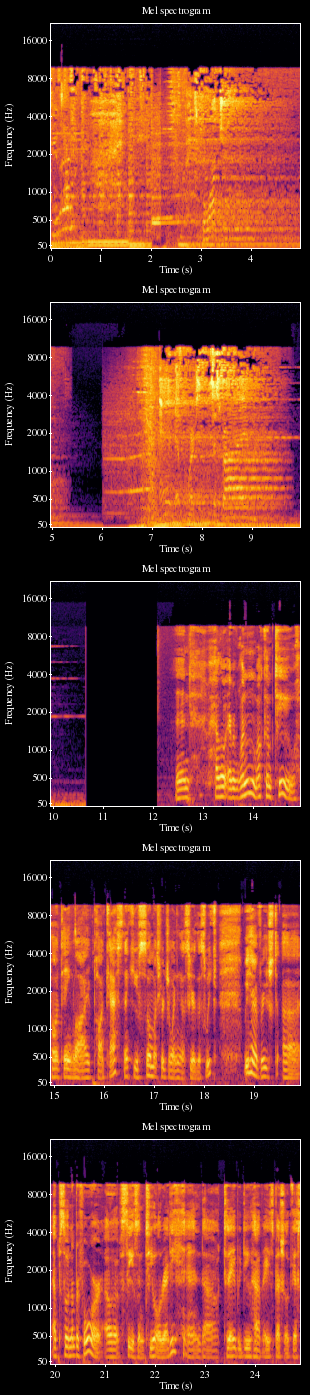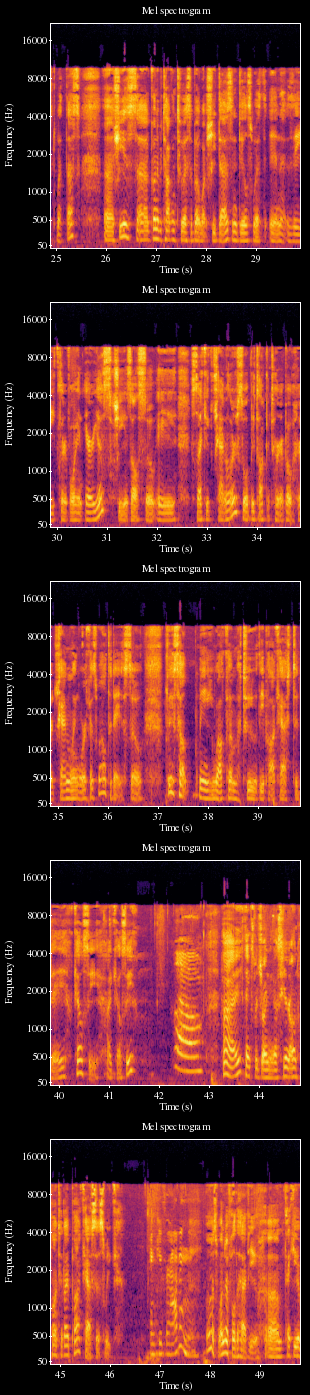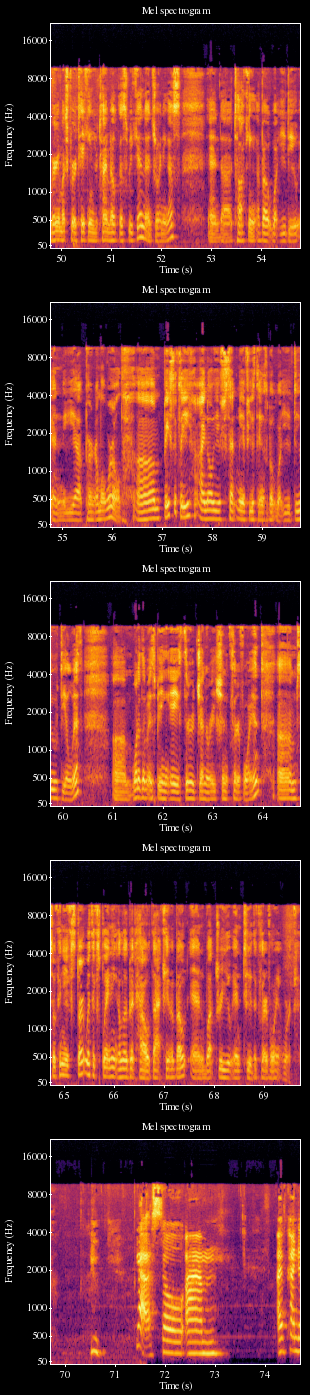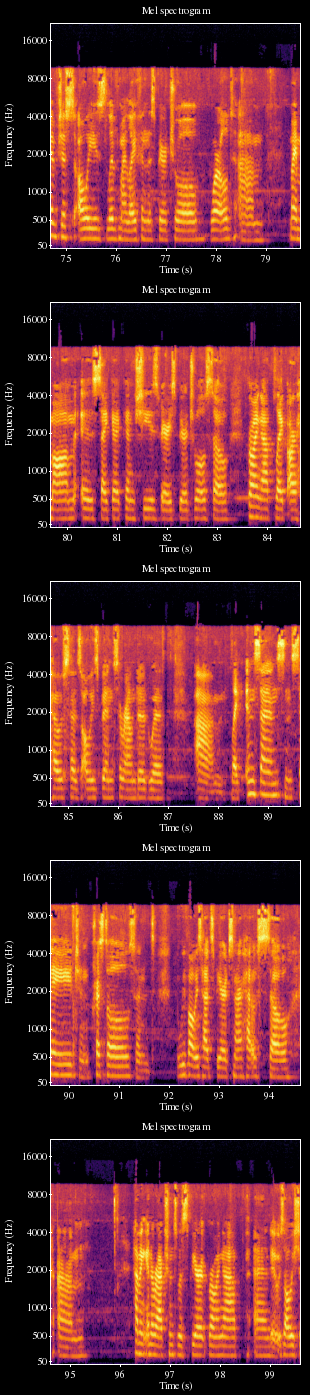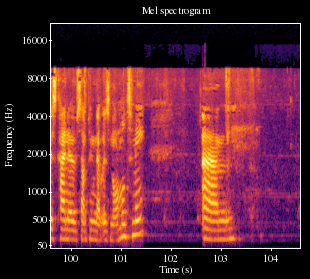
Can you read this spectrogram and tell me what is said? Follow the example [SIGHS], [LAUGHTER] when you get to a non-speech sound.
Thanks for watching. And of course, subscribe. And hello, everyone. Welcome to Haunting Live Podcast. Thank you so much for joining us here this week. We have reached uh, episode number four of season two already, and uh, today we do have a special guest with us. Uh, she is uh, going to be talking to us about what she does and deals with in the clairvoyant areas. She is also a psychic channeler, so we'll be talking to her about her channeling work as well today. So please help me welcome to the podcast today, Kelsey. Hi, Kelsey. Hello. Hi, thanks for joining us here on Haunting Live Podcast this week. Thank you for having me. Oh, it's wonderful to have you. Um, thank you very much for taking your time out this weekend and joining us and uh, talking about what you do in the uh, paranormal world. Um, basically, I know you've sent me a few things about what you do deal with. Um, one of them is being a third generation clairvoyant. Um, so, can you start with explaining a little bit how that came about and what drew you into the clairvoyant work? [CLEARS THROAT] Yeah, so um, I've kind of just always lived my life in the spiritual world. Um, my mom is psychic and she's very spiritual. So growing up, like our house has always been surrounded with um, like incense and sage and crystals, and we've always had spirits in our house. So um, having interactions with spirit growing up, and it was always just kind of something that was normal to me. Um,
